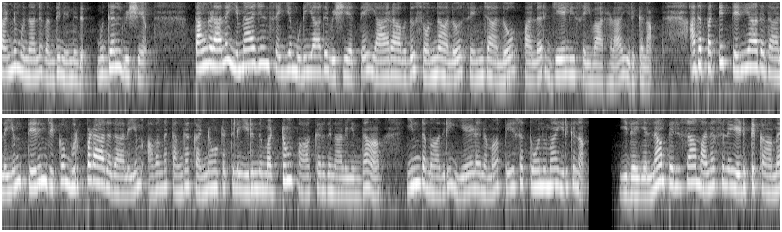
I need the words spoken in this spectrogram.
கண்ணு முன்னால் வந்து நின்றுது முதல் விஷயம் தங்களால் இமேஜின் செய்ய முடியாத விஷயத்தை யாராவது சொன்னாலோ செஞ்சாலோ பலர் கேலி செய்வார்களாக இருக்கலாம். அதை பற்றி தெரியாததாலையும் தெரிஞ்சுக்க முற்படாததாலையும் அவங்க தங்க கண்ணோட்டத்தில் இருந்து மட்டும் பார்க்கறதுனாலையும் தான் இந்த மாதிரி ஏளனமாக பேச தோணுமா இருக்கலாம். இதையெல்லாம் பெருசாக மனசில் எடுத்துக்காம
